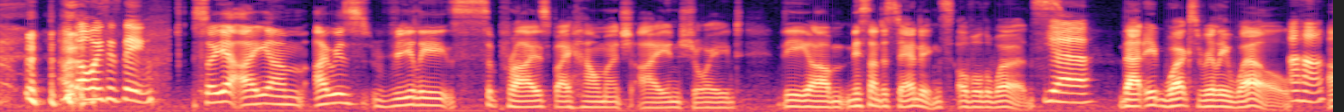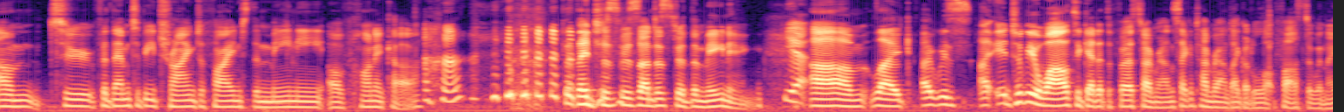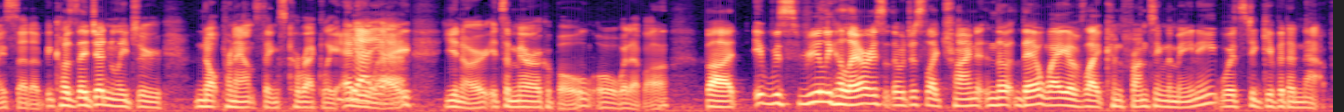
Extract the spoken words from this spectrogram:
that was always his thing. So yeah, I um I was really surprised by how much I enjoyed the um misunderstandings of all the words. Yeah. That it works really well. Uh-huh. Um, to for them to be trying to find the meaning of Hanukkah, Huh? that they just misunderstood the meaning. yeah. Um, like I was, I, it took me a while to get it the first time around. The second time around, I got a lot faster when they said it because they generally do not pronounce things correctly anyway. yeah. You know, it's a miracle ball or whatever. But it was really hilarious that they were just like trying to, and the, their way of like confronting the meaning was to give it a nap,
